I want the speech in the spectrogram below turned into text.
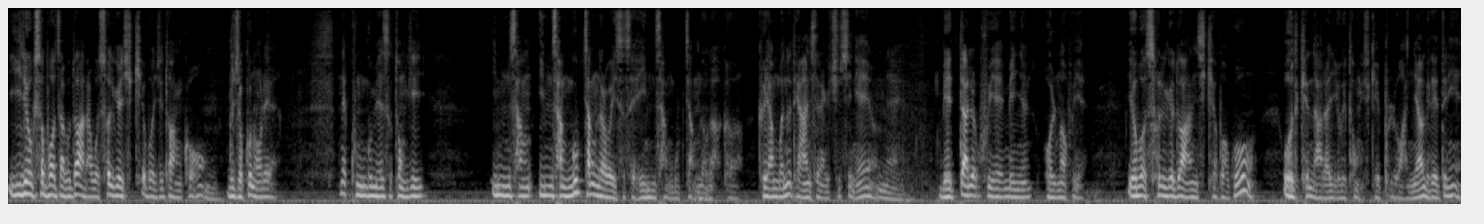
이력서 보자고도 안 하고 설교 시켜보지도 않고 음. 무조건 오래. 근데 궁금해서 동기 임상 임상국 장로라고 있었어요. 임상국 장로가 그, 그 양반도 대한신학교 출신이에요. 네. 몇달 후에 몇 년 얼마 후에 여보 설교도 안 시켜보고 어떻게 나를 여기 동식회 불러왔냐 그랬더니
